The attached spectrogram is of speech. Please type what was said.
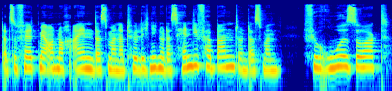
Dazu fällt mir auch noch ein, dass man natürlich nicht nur das Handy verbannt und dass man für Ruhe sorgt,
